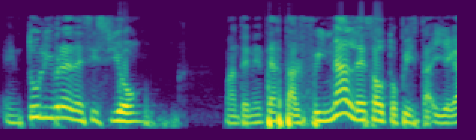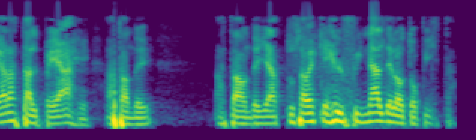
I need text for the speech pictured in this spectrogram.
en tu libre decisión, mantenerte hasta el final de esa autopista y llegar hasta el peaje, hasta donde, hasta donde ya tú sabes que es el final de la autopista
